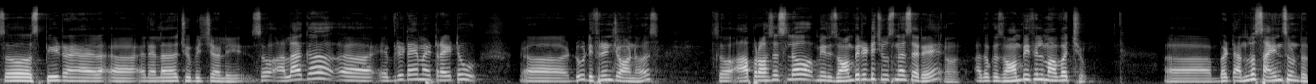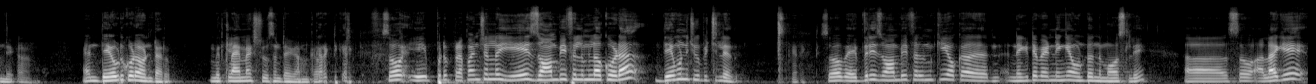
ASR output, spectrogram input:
సో స్పీడ్ ఎలా చూపించాలి? సో అలాగా every time I try to do different genres so ఆ ప్రాసెస్లో మీరు జాంబీ రెడ్డి చూసినా సరే అదొక జాంబీ ఫిల్మ్ అవ్వచ్చు. బట్ అందులో సైన్స్ ఉంటుంది. అండ్ దేవుడు కూడా ఉంటారు. మీరు క్లైమాక్స్ చూసుంటే కనుక. కరెక్ట్ కరెక్ట్ సో ఇప్పుడు ప్రపంచంలో ఏ జాంబీ ఫిల్మ్లో కూడా దేవుణ్ణి చూపించలేదు. కరెక్ట్ సో ఎవ్రీ జాంబీ ఫిల్మ్కి ఒక నెగిటివ్ ఎండింగే ఉంటుంది మోస్ట్లీ సో అలాగే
